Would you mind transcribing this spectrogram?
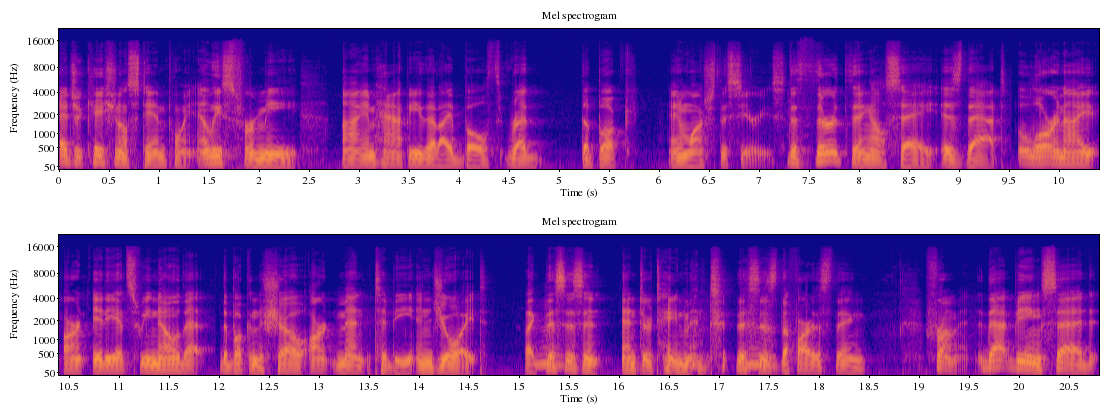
educational standpoint, at least for me, I am happy that I both read the book and watch the series. The third thing I'll say is that Laura and I aren't idiots. We know that the book and the show aren't meant to be enjoyed. Like, mm-hmm. this isn't entertainment. This is mm-hmm. the farthest thing from it. That being said,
